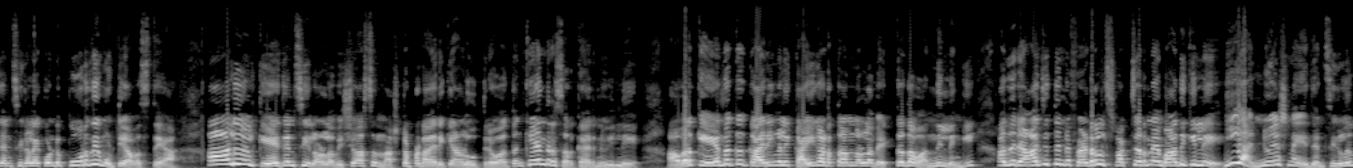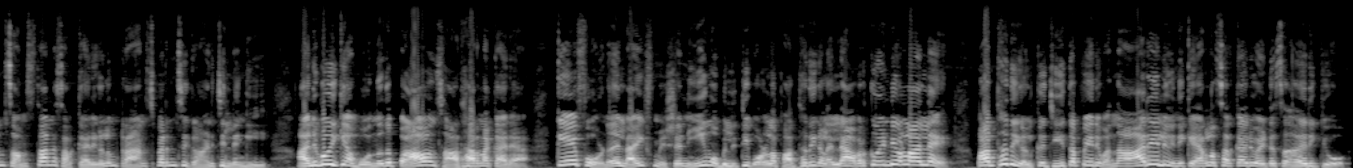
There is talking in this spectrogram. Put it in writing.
ഏജൻസികളെ കൊണ്ട് പൂർതി മുട്ടിയ അവസ്ഥയാ. ആളുകൾക്ക് ഏജൻസിയിലുള്ള വിശ്വാസം നഷ്ടപ്പെടാതിരിക്കാനുള്ള ഉത്തരവാദിത്തം കേന്ദ്ര സർക്കാരിനും ഇല്ലേ? അവർക്ക് ഏതൊക്കെ കാര്യങ്ങളിൽ കൈകടത്താം എന്നുള്ള വ്യക്തത വന്നില്ലെങ്കിൽ അത് രാജ്യത്തിന്റെ ഫെഡറൽ സ്ട്രക്ചറിനെ ബാധിക്കില്ലേ? ഈ അന്വേഷണ ഏജൻസികളും സംസ്ഥാന സർക്കാരുകളും ട്രാൻസ്പെറൻസി കാണിച്ചില്ലെങ്കിൽ അനുഭവിക്കാൻ പോകുന്നത് പാവം സാധാരണക്കാരാ. K phone life mission E mobility പോലുള്ള പദ്ധതികളെല്ലാം അവർക്ക് വേണ്ടിയുള്ളതല്ലേ? പദ്ധതികൾക്ക് ചീത്തപ്പേര് വന്ന ആരേലും ഇനി കേരള സർക്കാരുമായിട്ട് സഹകരിക്കുവോ?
